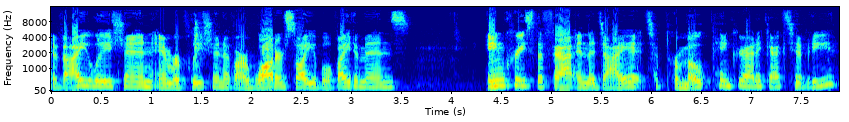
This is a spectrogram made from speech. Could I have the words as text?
Evaluation and repletion of our water-soluble vitamins, increase the fat in the diet to promote pancreatic activity,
